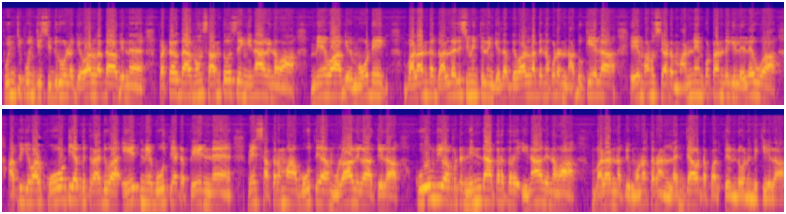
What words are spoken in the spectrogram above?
පුංචි පුංචි සිදුරු වල ගෙවල් හදාගෙන පැටල දානුන් සන්තෝෂයෙන් ඉනා වෙනවා. මේ වාගේ මෝඩෙක් බලන්න ගල්වැලි සිමෙන්ති වලින් ගෙදර ගෙවල් හදනකොට නඩු කියලා ඒ මිනිස්යාට මන්නෙන් කොටන්න ගිහලා එලෙව්වා. අපි ගෙවල් කෝටියක් විතර හදුවා. ඒත් මේ භූතයට පේන්නේ මේ සතරමා භූතයා මුලා වෙලා කියලා කූඹිය අපට නිඳා කර කර ඉනා වෙනවා. බලන්න අපි මොනතරම් ලැජ්ජාවටපත් වෙන්න ඕනේද කියලා.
